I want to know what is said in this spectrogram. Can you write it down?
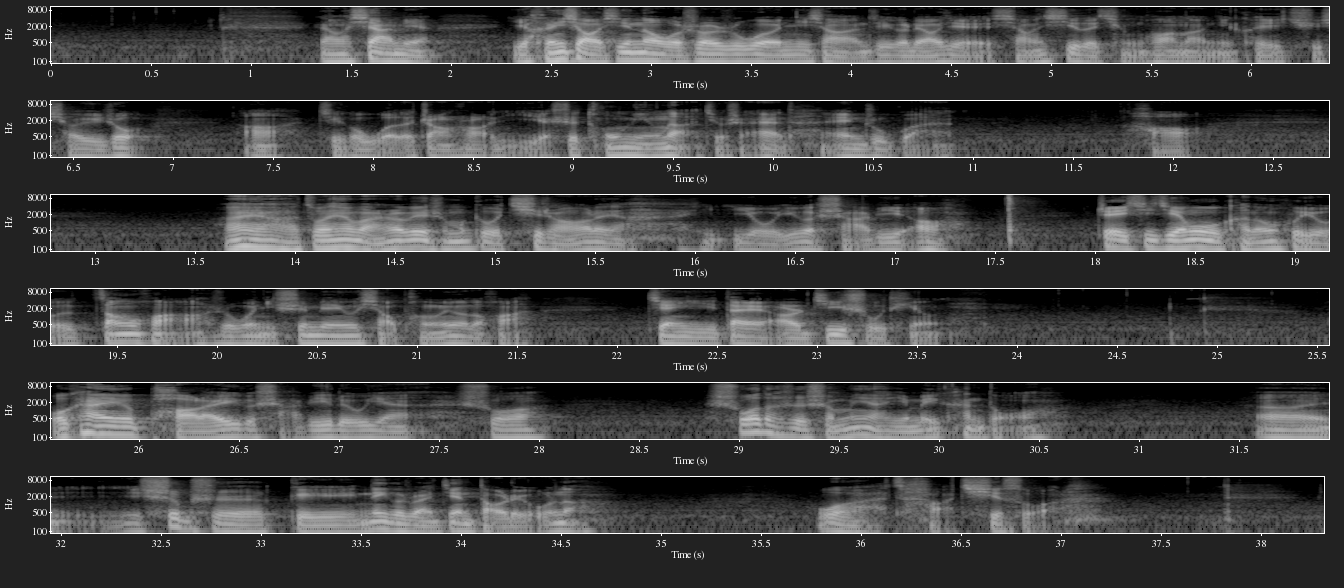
然后下面也很小心呢，我说如果你想这个了解详细的情况呢，你可以去小宇宙，啊，这个我的账号也是同名的，就是 @andrew 管。好，哎呀，昨天晚上为什么给我气着了呀？有一个傻逼哦，这期节目可能会有脏话啊，如果你身边有小朋友的话，建议戴耳机收听。我看又跑来一个傻逼留言说，说的是什么呀？也没看懂。呃，是不是给那个软件导流呢？我操，气死我了！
